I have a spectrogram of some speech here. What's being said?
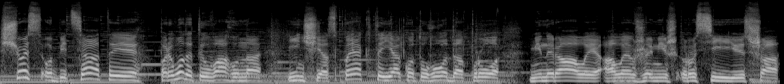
щось обіцяти, переводити увагу на інші аспекти, як от угода про мінерали, але вже між Росією і США.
